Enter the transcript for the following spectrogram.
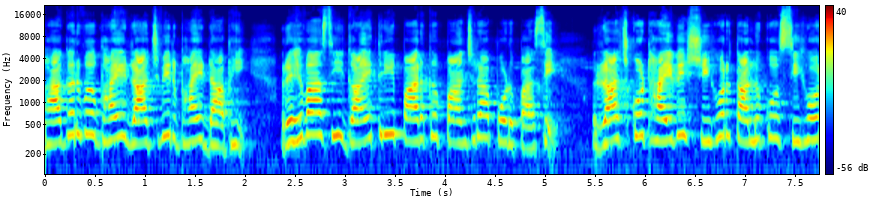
ભાગર્વભાઈ રાજવીરભાઈ ડાભી, રહેવાસી ગાયત્રી પાર્ક પાંજરાપોળ પાસે. રાજકોટ હાઈવે શિહોર તાલુકો સિહોર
